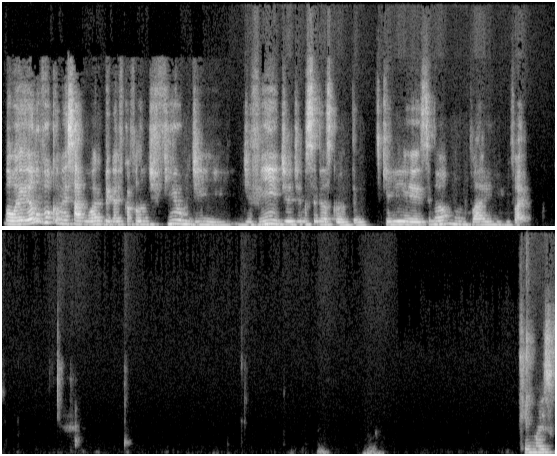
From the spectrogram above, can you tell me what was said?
Bom, eu não vou começar agora a pegar e ficar falando de filme, de, de vídeo, de não sei das quantas, porque senão não vai, vai. Quem mais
